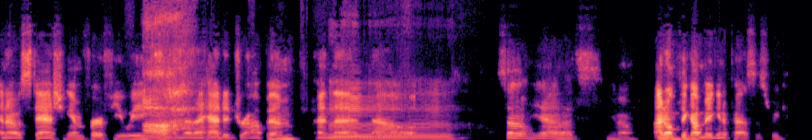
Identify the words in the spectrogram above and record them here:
and I was stashing him for a few weeks, Ah. and then I had to drop him, and then now. Mm, So yeah, that's you know, I don't think I'm making it past this weekend.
